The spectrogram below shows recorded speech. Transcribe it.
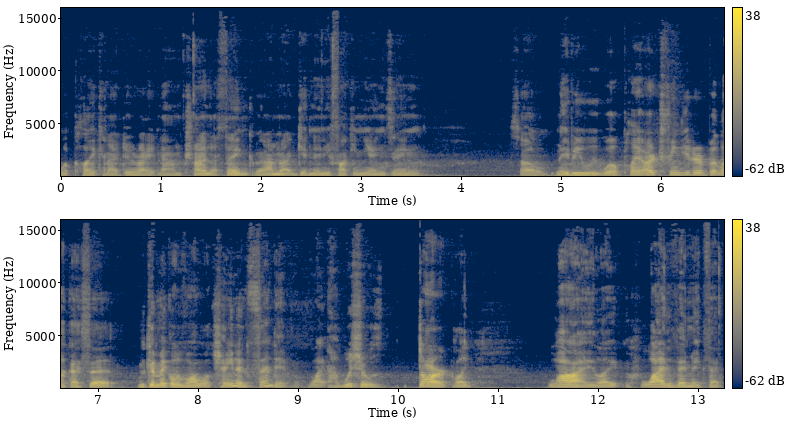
what play can I do right now? I'm trying to think, but I'm not getting any fucking Yang Zing. So maybe we will play Archfiend Eater, but like I said, we can make a Lavalval Chain and send it. Why? I wish it was dark. Like, why? Like, why did they make that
